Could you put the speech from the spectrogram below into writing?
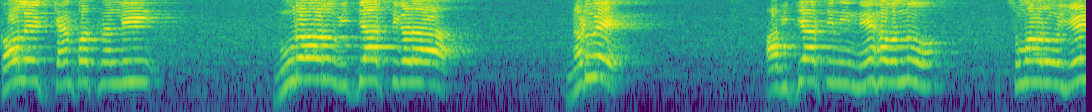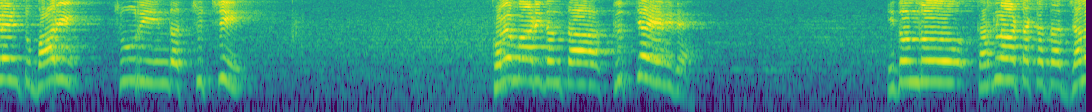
ಕಾಲೇಜ್ ಕ್ಯಾಂಪಸ್ನಲ್ಲಿ ನೂರಾರು ವಿದ್ಯಾರ್ಥಿಗಳ ನಡುವೆ ಆ ವಿದ್ಯಾರ್ಥಿನಿ ನೇಹವನ್ನು ಸುಮಾರು ಏಳೆಂಟು ಬಾರಿ ಚೂರಿಯಿಂದ ಚುಚ್ಚಿ ಕೊಲೆ ಮಾಡಿದಂಥ ಕೃತ್ಯ ಏನಿದೆ? ಇದೊಂದು ಕರ್ನಾಟಕದ ಜನ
